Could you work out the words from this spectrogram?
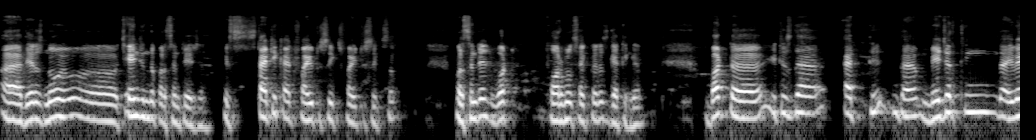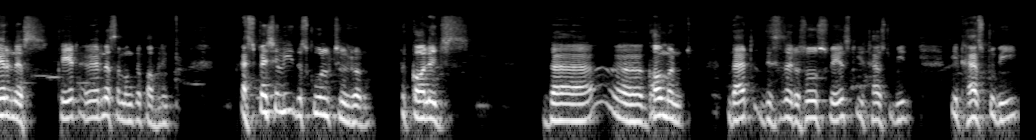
Uh, there is no uh, change in the percentage. It's static at five to six, five to six percentage what formal sector is getting in. But it is the at the, the major thing, the awareness, create awareness among the public especially the school children, the college, the uh, government, that this is a resource waste. It has to be, it has to be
